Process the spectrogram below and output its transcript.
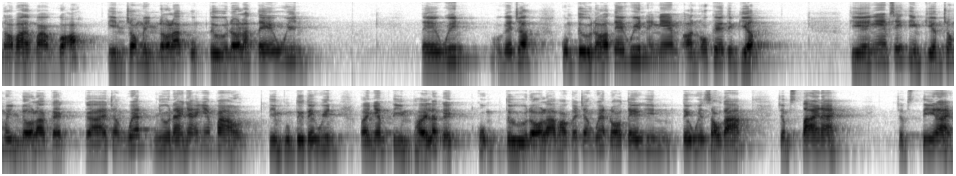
Đó vào vào gõ tìm cho mình đó là cụm từ đó là twin twin ok chưa? Cụm từ đó là twin anh em ấn ok tìm kiếm. Thì anh em sẽ tìm kiếm cho mình đó là cái cái trang web như này nhá. Anh em vào tìm cụm từ twin và anh em tìm thấy là cái cụm từ đó là vào cái trang web đó twin twin 68 chấm style này, chấm style này.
